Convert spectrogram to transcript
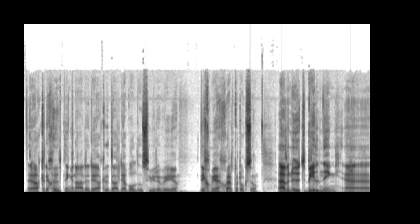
de ökade skjutningarna, det, det ökade dödliga våldet och så vidare. Det kommer jag självklart också. Även utbildning. Mm. Eh,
